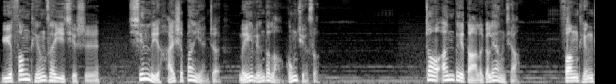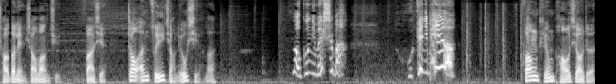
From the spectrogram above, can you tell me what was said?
与方婷在一起时，心里还是扮演着梅玲的老公角色。赵安被打了个踉跄。方婷朝他脸上望去，发现赵安嘴角流血了。老公，你没事吧？我跟你拼了！方婷咆哮着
